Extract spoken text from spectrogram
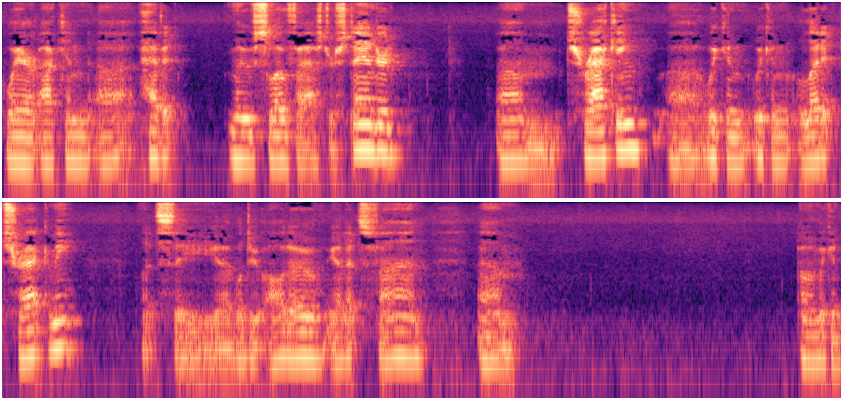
where I can uh, have it move slow, fast, or standard. Um, tracking, uh, we can we can let it track me. Let's see, uh, we'll do auto. Yeah, that's fine. Um, and we can,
